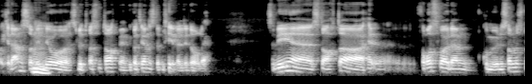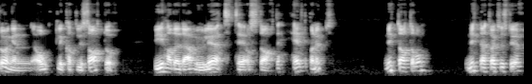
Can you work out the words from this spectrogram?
vi ikke den, så vil jo sluttresultatet med innbyggertjeneste bli veldig dårlig. Så vi starta For oss var jo den kommunesammenslåingen en ordentlig katalysator. Vi hadde der mulighet til å starte helt på nytt. Nytt datarom, nytt nettverksutstyr.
